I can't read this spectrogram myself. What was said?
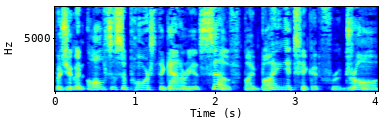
but you can also support the gallery itself by buying a ticket for a draw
